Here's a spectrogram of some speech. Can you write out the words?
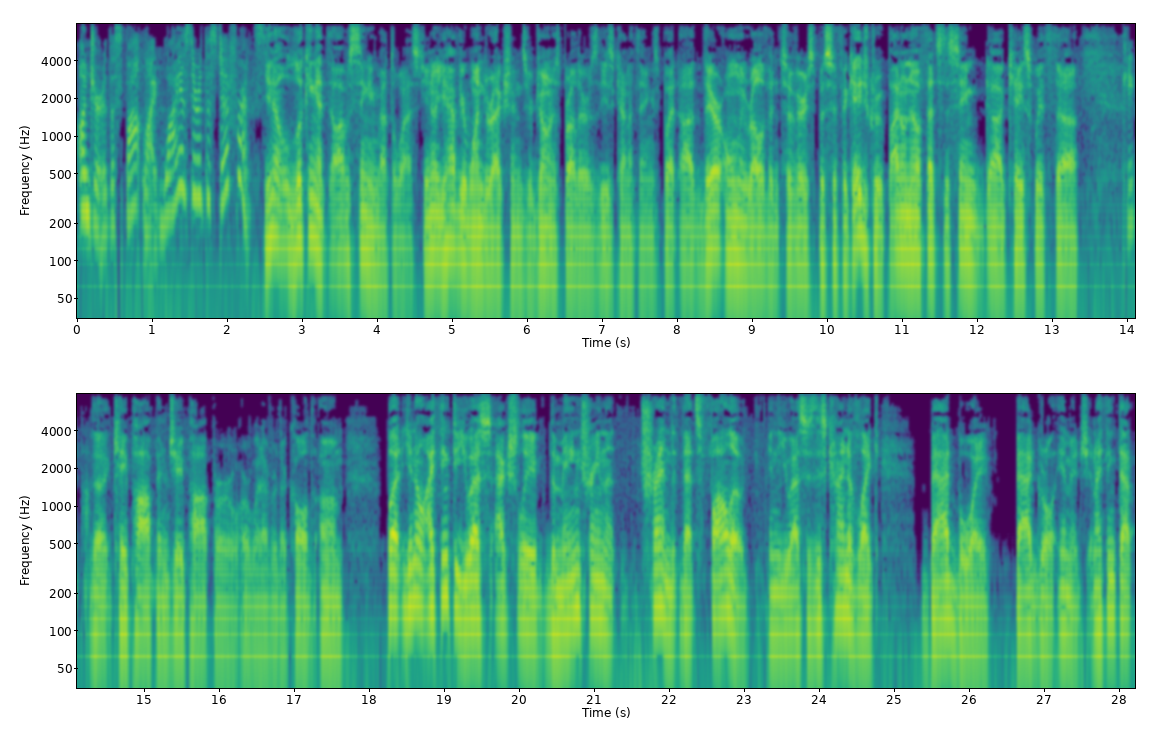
under the spotlight. Why is there this difference? You know, looking at, I was thinking about the West. You know, you have your One Directions, your Jonas Brothers, these kind of things, but uh, they're only relevant to a very specific age group. I don't know if that's the same uh, case with uh, K-pop. the K-pop and J-pop or or whatever they're called. Um, but you know, I think the U.S. actually the main train that trend that's followed in the U.S. is this kind of like bad boy, bad girl image, and I think that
